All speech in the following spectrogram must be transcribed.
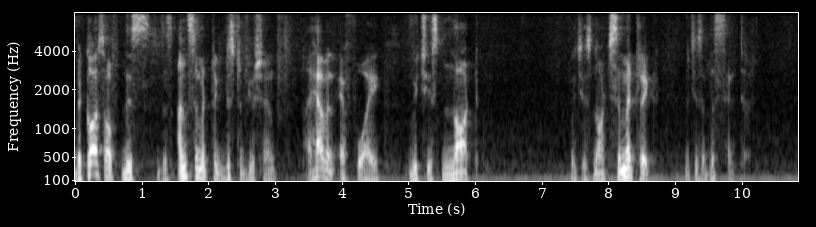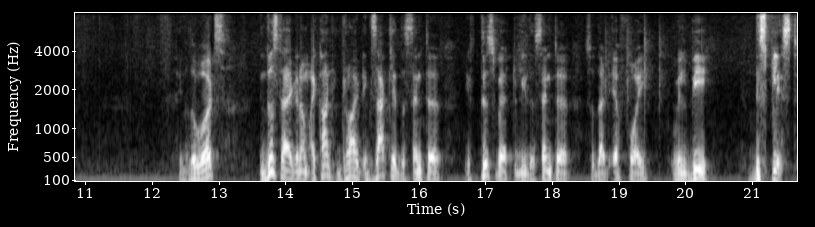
because of this, this unsymmetric distribution, I have an Fy which is not which is not symmetric, which is at the center. In other words, in this diagram, I can't draw it exactly at the center. If this were to be the center, so that Fy will be displaced.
